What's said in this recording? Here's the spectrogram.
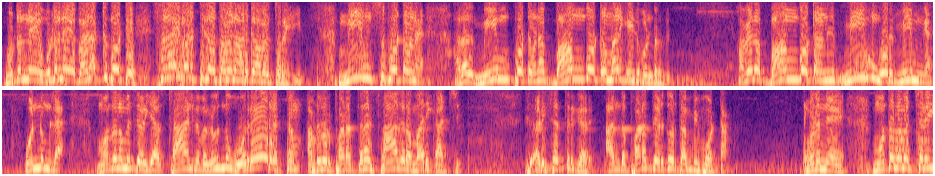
உடனே உடனே வழக்கு போட்டு சிறைப்படுத்துகிற தமிழ்நாடு காவல்துறை. மீம்ஸ் போட்டவன அதாவது மீம் போட்டவன பாம்பு போட்ட மாதிரி கைது பண்றது. அவன் பாம்பு போட்டான் மீம் ஒரு மீம்ங்க. ஒண்ணும் இல்ல. முதலமைச்சர் ஐயா ஸ்டாலின் அவர்கள் வந்து ஒரே ரத்தம் அப்படின்னு ஒரு படத்துல சாகுற மாதிரி காட்சி. அப்படி செத்துருக்காரு. அந்த படத்தை எடுத்து ஒரு தம்பி போட்டான். உடனே முதலமைச்சரை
